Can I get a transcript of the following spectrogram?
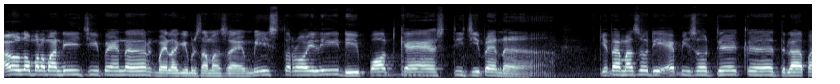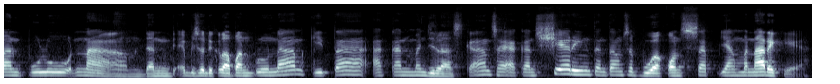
Halo teman-teman Digipreneur, kembali lagi bersama saya Mr. Royli di podcast Digipreneur. Kita masuk di episode ke-86 dan di episode ke-86 kita akan menjelaskan, saya akan sharing tentang sebuah konsep yang menarik ya.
